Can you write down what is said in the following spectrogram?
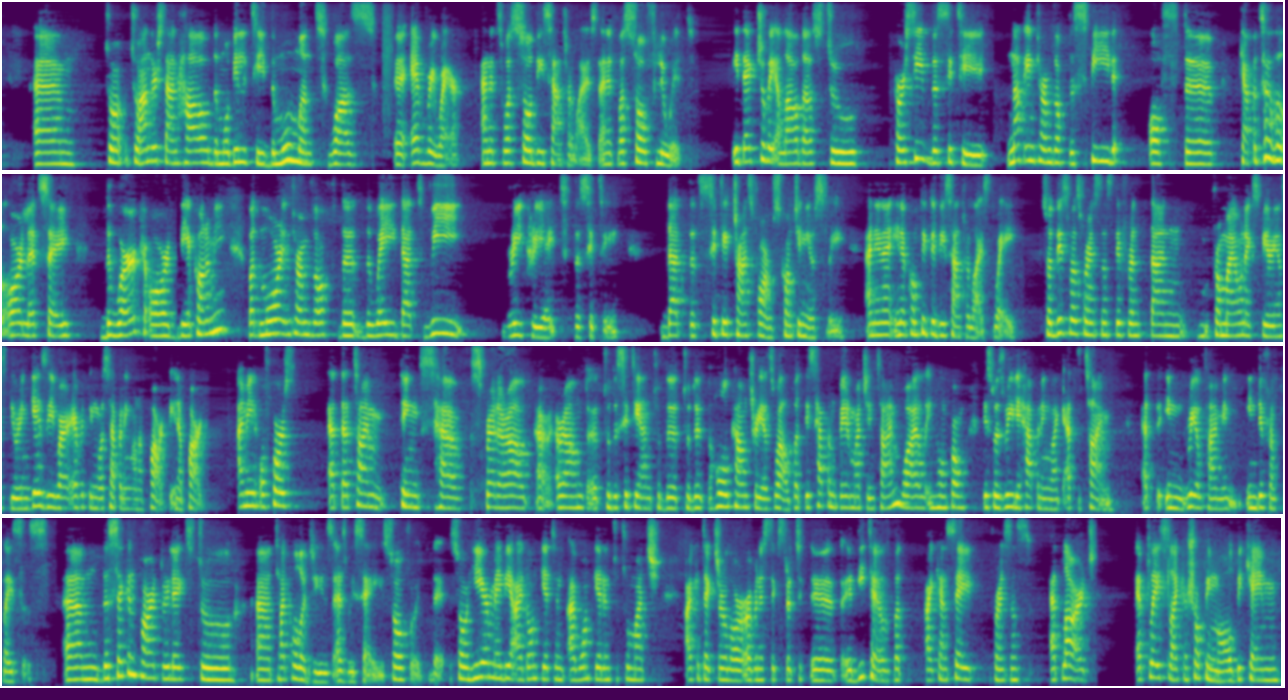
um, to, to understand how the mobility, the movement was uh, everywhere. And it was so decentralized and it was so fluid. It actually allowed us to perceive the city not in terms of the speed of the capital or let's say the work or the economy, but more in terms of the, the way that we recreate the city that the city transforms continuously and in a, in a completely decentralized way. So this was, for instance, different than from my own experience during Gezi, where everything was happening on a park, in a park. I mean, of course, at that time, things have spread around uh, around uh, to the city and to the to the, whole country as well. But this happened very much in time, while in Hong Kong, this was really happening like at the time, at the, in real time in in different places. Um, the second part relates to uh, typologies, as we say. So, the, so here maybe I don't get in, I won't get into too much architectural or urbanistic uh, details, but I can say, for instance, at large, a place like a shopping mall became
